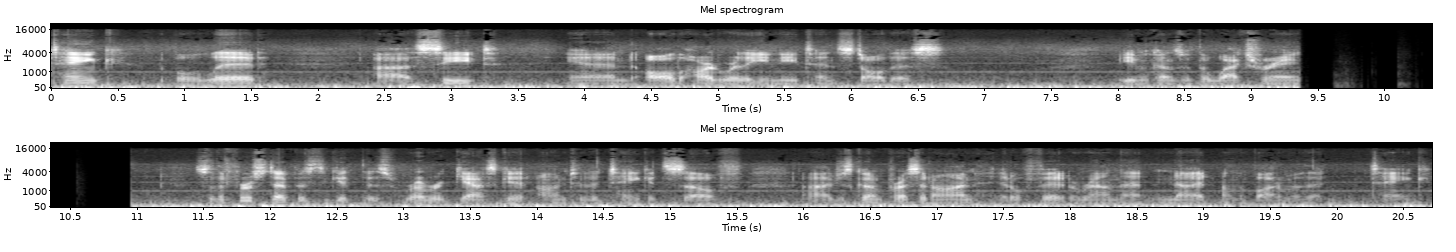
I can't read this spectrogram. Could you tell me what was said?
tank, the bowl lid, uh, seat, and all the hardware that you need to install this. It even comes with a wax ring. So the first step is to get this rubber gasket onto the tank itself. Uh, just go and press it on. It'll fit around that nut on the bottom of that tank.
